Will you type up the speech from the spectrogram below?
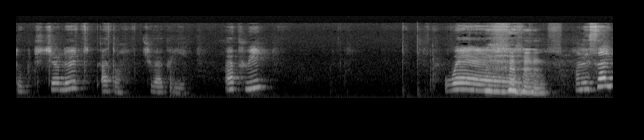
Donc tu tiens le. Attends. Tu vas appuyer. Appuie. Ouais. On essaye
